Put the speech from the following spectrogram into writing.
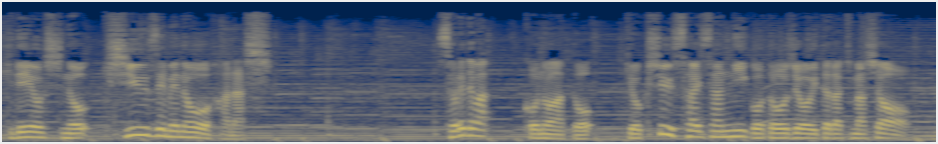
秀吉の奇襲攻めのお話。それではこの後玉州斎さんにご登場いただきましょう。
